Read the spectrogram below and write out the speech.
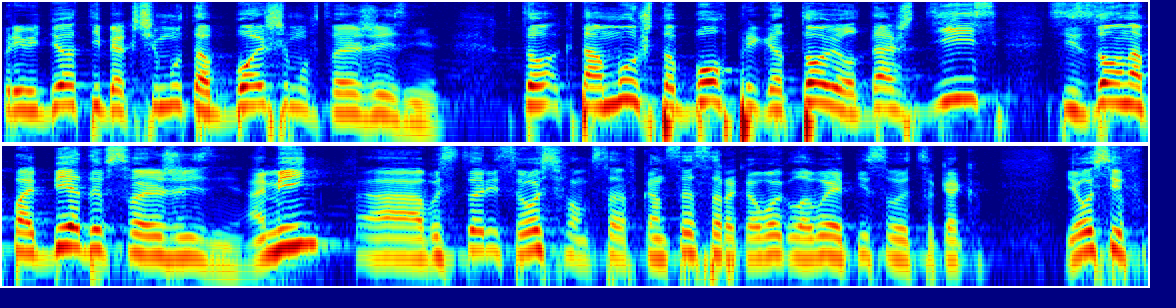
приведет тебя к чему-то большему в твоей жизни. К тому, что Бог приготовил. Дождись сезона победы в своей жизни. Аминь. А, в истории с Иосифом в конце 40 главы описывается, как Иосиф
